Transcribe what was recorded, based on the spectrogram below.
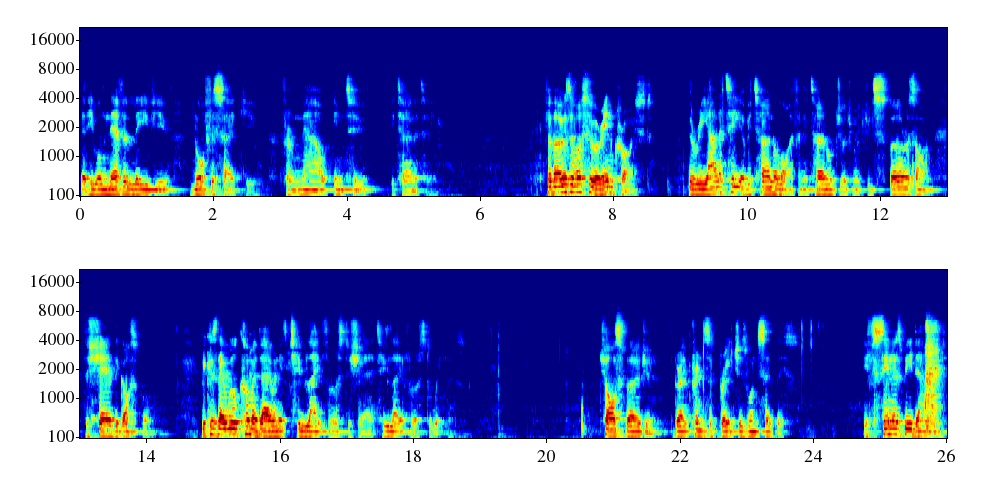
that he will never leave you nor forsake you from now into eternity. For those of us who are in Christ, the reality of eternal life and eternal judgment should spur us on to share the gospel. Because there will come a day when it's too late for us to share, too late for us to witness. Charles Spurgeon, the great prince of preachers, once said this If sinners be damned,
